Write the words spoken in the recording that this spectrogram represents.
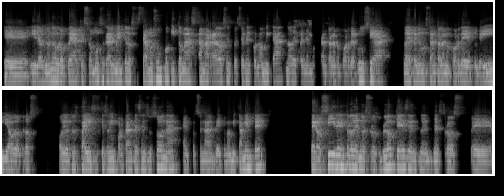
eh, y la Unión Europea, que somos realmente los que estamos un poquito más amarrados en cuestión económica, no dependemos tanto a lo mejor de Rusia, no dependemos tanto a lo mejor de, pues, de India o de otros o de otros países que son importantes en su zona, en cuestión de económicamente, pero sí dentro de nuestros bloques, de, nuestros eh,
